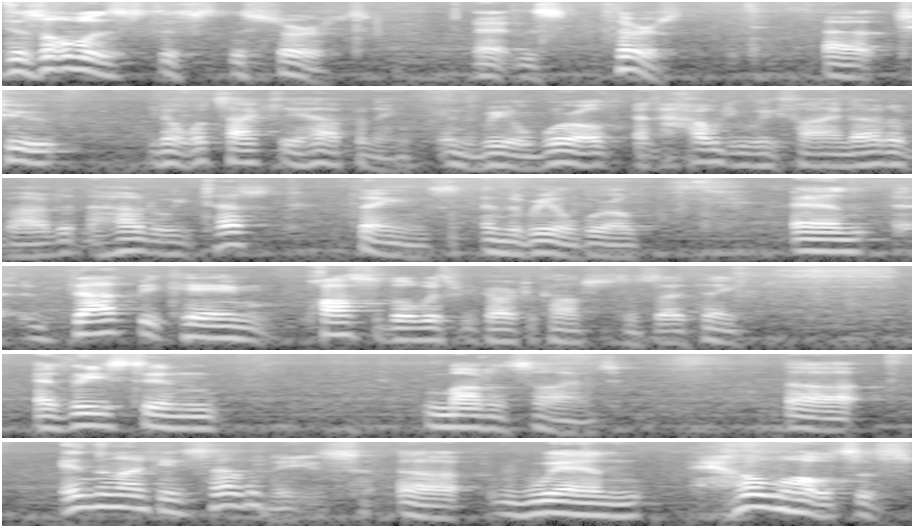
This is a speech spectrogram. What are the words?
there's always this, this thirst, uh, this thirst uh, to you know what's actually happening in the real world and how do we find out about it and how do we test things in the real world. And uh, that became possible with regard to consciousness i think at least in modern science. Uh, in the 1970s uh, when helmholtz's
